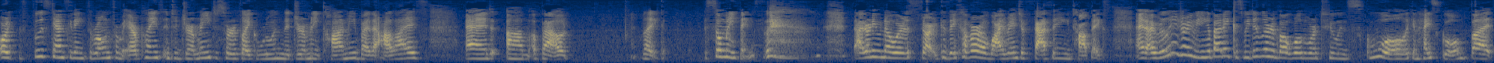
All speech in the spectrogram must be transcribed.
or food stamps getting thrown from airplanes into Germany to sort of like ruin the German economy by the Allies, and um, about like so many things. I don't even know where to start because they cover a wide range of fascinating topics. And I really enjoy reading about it because we did learn about World War II in school, like in high school, but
